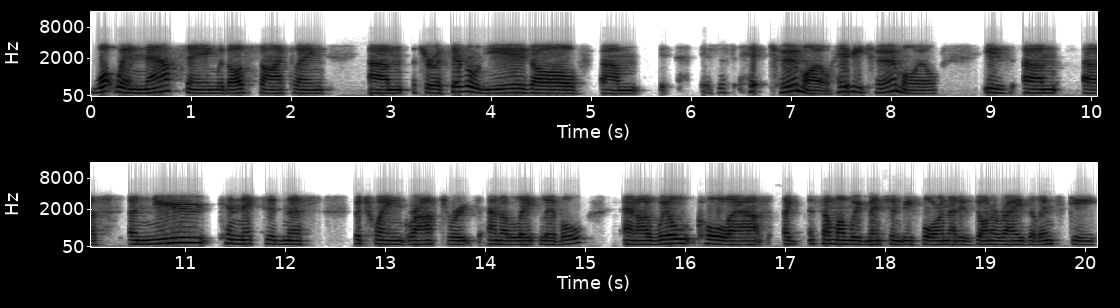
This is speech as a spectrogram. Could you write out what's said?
What we're now seeing with Oz Cycling um, through several years of um, just turmoil, heavy turmoil, is um, a, a, new connectedness between grassroots and elite level. And I will call out a, someone we've mentioned before, and that is Donna Rae-Szalinski,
